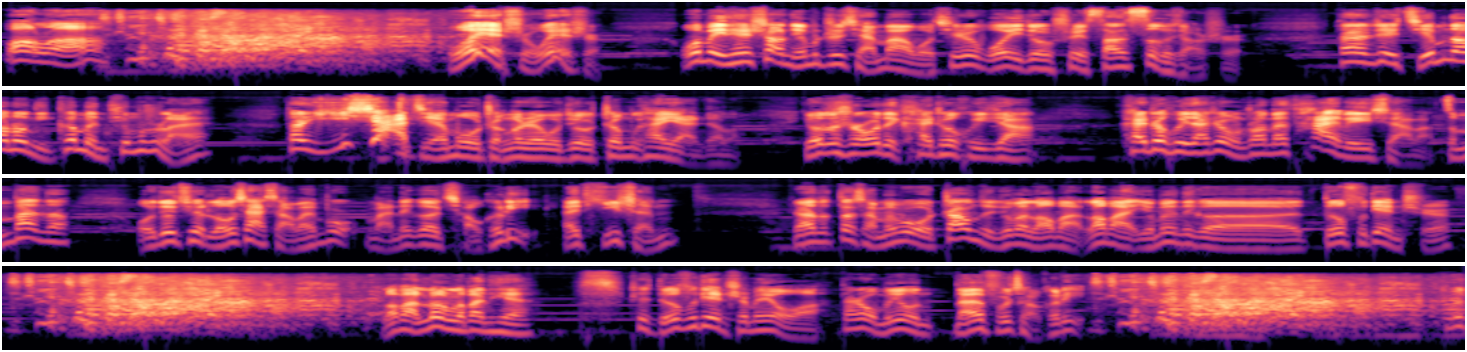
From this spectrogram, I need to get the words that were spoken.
忘了啊。我也是，我也是，我每天上节目之前吧，我其实我也就睡三四个小时，但是这节目当中你根本听不出来，但是一下节目，整个人我就睁不开眼睛了。有的时候我得开车回家，开车回家这种状态太危险了，怎么办呢？我就去楼下小卖部买那个巧克力来提神。然后到小卖部，我张嘴就问老板：“老板有没有那个德芙电池？” 老板愣了半天，这德芙电池没有啊，但是我们有南孚巧克力。这不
